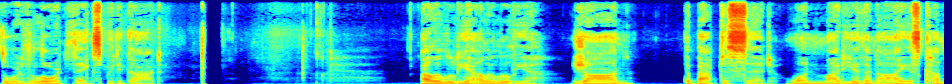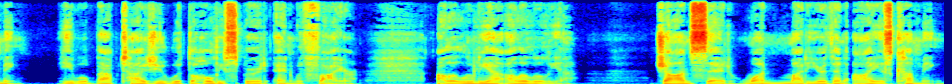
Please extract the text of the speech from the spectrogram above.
The word of the Lord, thanks be to God. Alleluia, alleluia. John the Baptist said, One mightier than I is coming. He will baptize you with the Holy Spirit and with fire. Alleluia, alleluia. John said, One mightier than I is coming.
